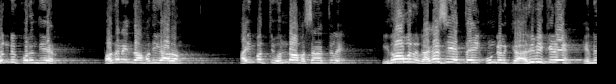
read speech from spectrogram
ஒன்று குறைந்தியர் பதினைந்தாம் அதிகாரம் ஐம்பத்தி ஒன்றாம் வசனத்திலே இதோ ஒரு ரகசியத்தை உங்களுக்கு அறிவிக்கிறேன் என்று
